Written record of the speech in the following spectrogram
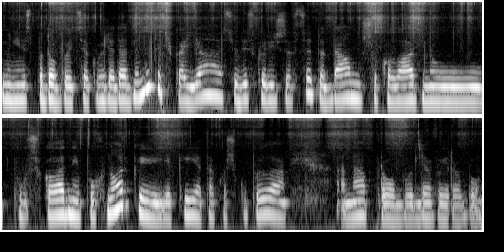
мені не сподобається, як виглядає ниточка, я сюди, скоріш за все, додам шоколадну, шоколадний пух норки, який я також купила на пробу для виробу.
